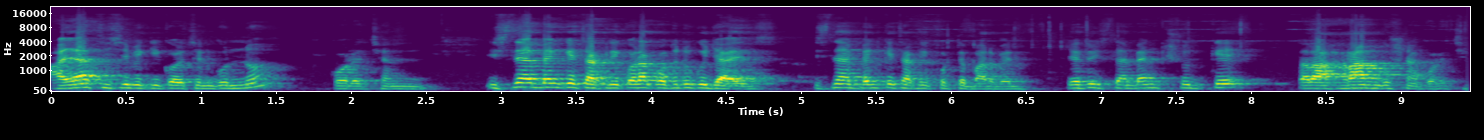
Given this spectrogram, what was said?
আয়াত হিসেবে কি করেছেন গণ্য? করেছেন। ইসলাম ব্যাংকে চাকরি করা কতটুকু জায়েজ? ইসলাম ব্যাংকে চাকরি করতে পারবেন। যেহেতু ইসলাম ব্যাংক সুদকে তারা হারাম ঘোষণা করেছে।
